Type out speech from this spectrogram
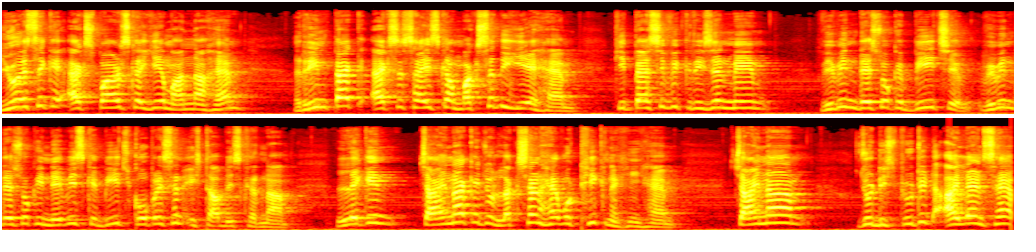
यूएसए के एक्सपर्ट्स का यह मानना है, रिम्पैक एक्सरसाइज का मकसद ही यह है कि पैसिफिक रीजन में विभिन्न देशों के बीच, विभिन्न देशों की नेवीज के बीच कोऑपरेशन स्टैब्लिश करना। लेकिन चाइना के जो लक्षण है वो ठीक नहीं है। चाइना जो डिस्प्यूटेड आइलैंड्स हैं,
